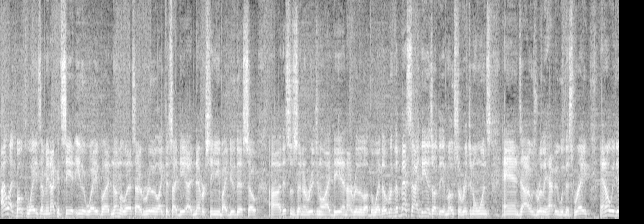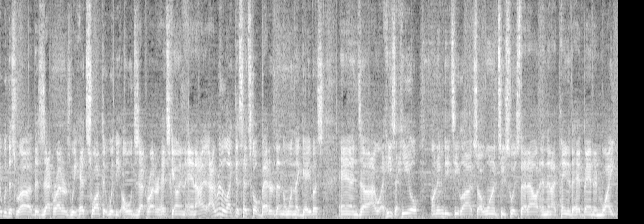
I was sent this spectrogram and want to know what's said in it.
I like both ways. I mean, I could see it either way, but nonetheless, I really like this idea. I'd never seen anybody do this, so uh, this was an original idea, and I really love the way. The, the best ideas are the most original ones, and I was really happy with this Rey. And all we did with this uh, this Zack Ryder is we head swapped it with the old Zack Ryder head scaling, and I, I really like this head sculpt better than the one they gave us. And uh, I, he's a heel on MDT Live, so I wanted to switch that out, and then I painted the headband in white,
